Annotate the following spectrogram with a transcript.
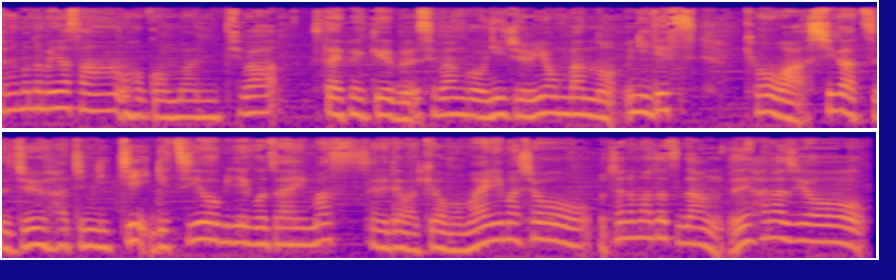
茶の間の皆さんおはこんばんにちは。スタイフキューブ背番号24番のウニです。今日は4月18日月曜日でございます。それでは今日も参りましょう。お茶の間雑談上原ジオ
